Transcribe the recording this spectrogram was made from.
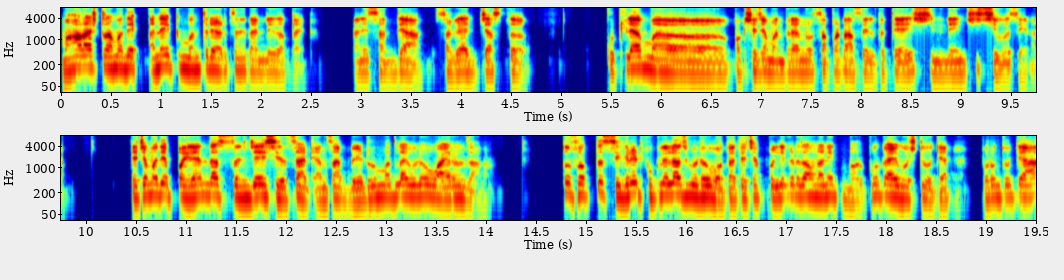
महाराष्ट्रामध्ये अनेक मंत्री अडचणीत आणले जात आहेत आणि सध्या सगळ्यात जास्त कुठल्या पक्षाच्या मंत्र्यांवर सपाटा असेल, तर ते आहे शिंदेची शिवसेना. त्याच्यामध्ये पहिल्यांदा संजय शिरसाट यांचा बेडरूम मधला व्हिडिओ व्हायरल झाला. तो फक्त सिगरेट फुकलेलाच व्हिडिओ होता. त्याच्या पलीकडे जाऊन अनेक भरपूर काही गोष्टी होत्या, परंतु त्या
